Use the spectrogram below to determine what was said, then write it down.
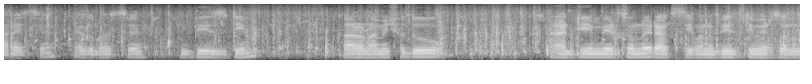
আর এগুলো হচ্ছে বীজ ডিম। কারণ আমি শুধু ডিমের জন্যই রাখছি মানে বীজ ডিমের জন্য।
